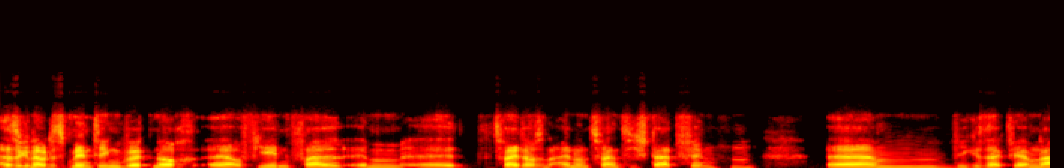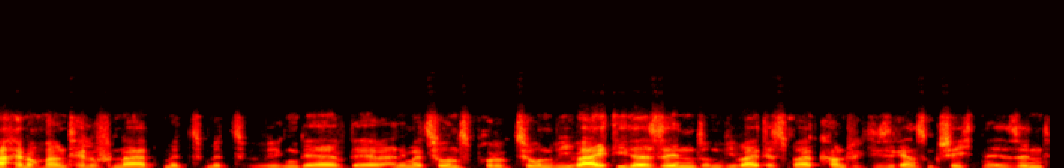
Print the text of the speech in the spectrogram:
Also genau, das Minting wird noch äh, auf jeden Fall im äh, 2021 stattfinden. Ähm, wie gesagt, wir haben nachher nochmal ein Telefonat mit, mit wegen der, der Animationsproduktion, wie weit die da sind und wie weit der Smart Contract diese ganzen Geschichten äh, sind.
